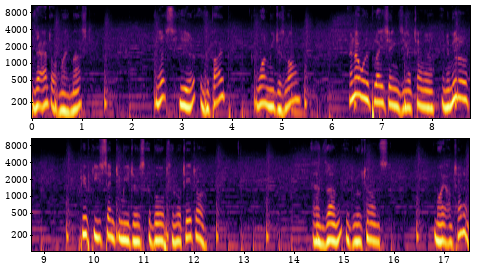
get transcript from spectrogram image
the end of my mast. Yes, here the pipe, one meters long, and I will placing the antenna in the middle, 50 centimeters above the rotator, and then it will turn my antenna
